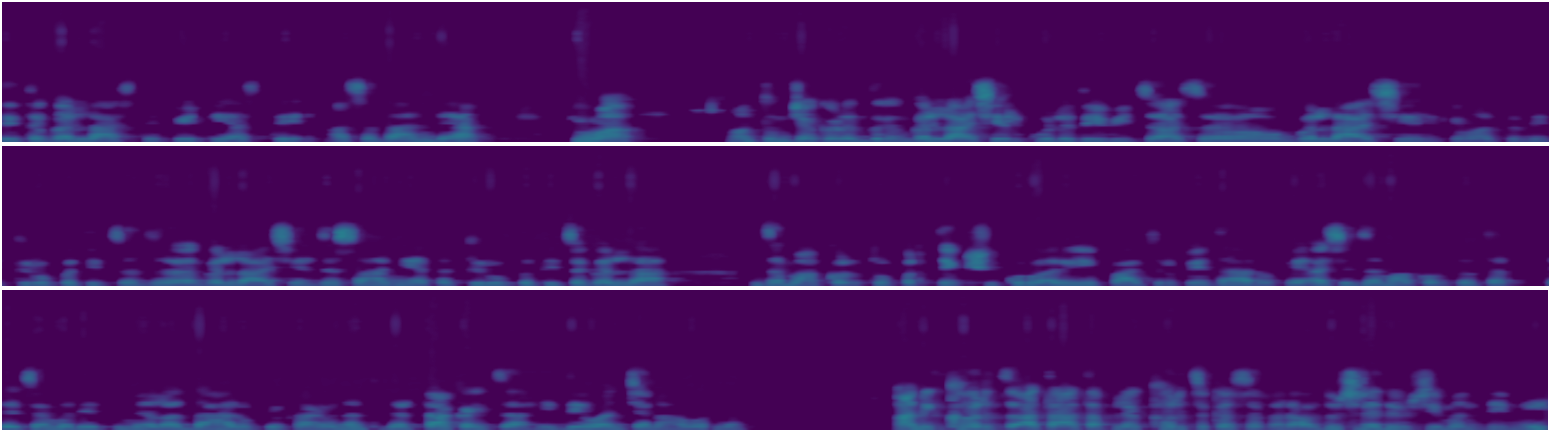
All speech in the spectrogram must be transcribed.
तिथं गल्ला असते पेटी असते असं दान द्या. किंवा तुमच्याकडे गल्ला असेल कुलदेवीचा असं गल्ला असेल किंवा तुम्ही तिरुपतीचा गल्ला असेल जसं आम्ही आता तिरुपतीचा गल्ला जमा करतो. प्रत्येक शुक्रवारी पाच रुपये दहा रुपये असे जमा करतो. तर त्याच्यामध्ये तुम्हाला दहा रुपये काढून त्याच्यात टाकायचं आहे देवांच्या नावावरनं. आणि खर्च. आता आता आपला खर्च कसं करावं? दुसऱ्या दिवशी म्हणते मी.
